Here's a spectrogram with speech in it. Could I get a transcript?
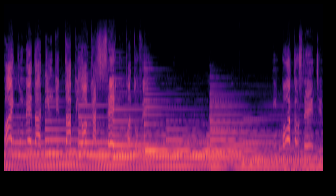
Vai comer dadinho de tapioca seco para tu ver. Embota os dentes.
